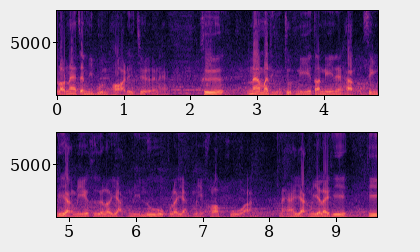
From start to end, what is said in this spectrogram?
เราน่าจะมีบุญพอได้เจอนะฮะคือน่ามาถึงจุดนี้ตอนนี้นะครับ สิ่งที่อยากมีก็คือเราอยากมีลูก เราอยากมีครอบครัว นะฮะอยากมีอะไรที่ที่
